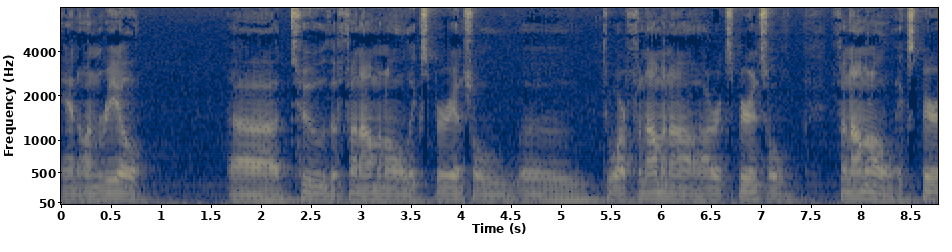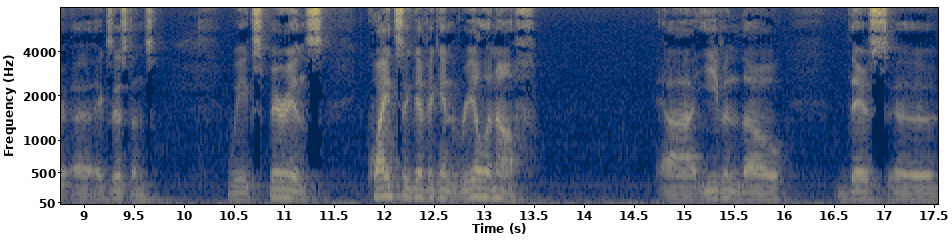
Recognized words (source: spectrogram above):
and Unreal uh, to the phenomenal experiential, uh, to our phenomena, our experiential, phenomenal exper- uh, existence. We experience quite significant, real enough, uh, even though there's uh,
